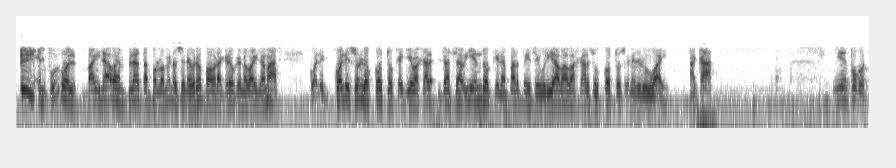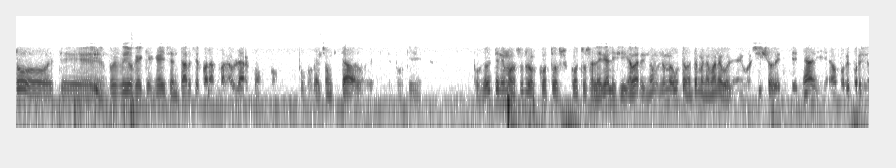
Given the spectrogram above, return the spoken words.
el fútbol bailaba en plata, por lo menos en Europa, ahora creo que no baila más. ¿Cuáles, ¿Cuáles son los costos que hay que bajar ya sabiendo que la parte de seguridad va a bajar sus costos en el Uruguay? Acá. Y un poco todo, este, pues digo que hay que, sentarse para, para hablar con, un poco calzón quitado, este, porque porque hoy tenemos nosotros costos costos salariales y a ver no, no me gusta meterme la mano en el bolsillo de, nadie no porque por eso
